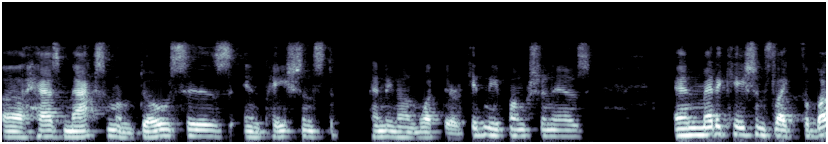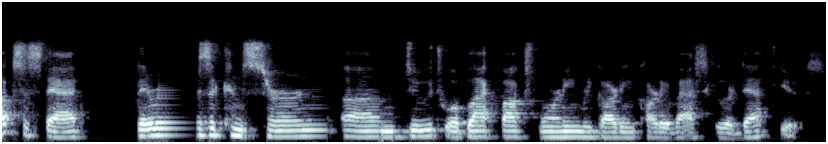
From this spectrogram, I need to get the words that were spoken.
uh, has maximum doses in patients depending on what their kidney function is. And medications like febuxostat, there is a concern um, due to a black box warning regarding cardiovascular death use.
